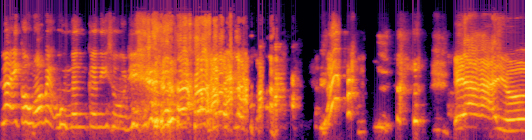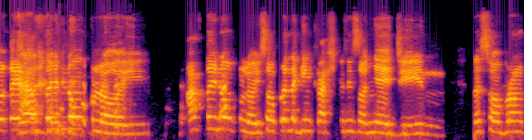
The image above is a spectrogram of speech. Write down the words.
La, ikaw nga may unan ka ni Suji. Kaya nga yun, kaya after nung Chloe, after nung Chloe, sobrang naging crush ko si Sonia Jean. Na sobrang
